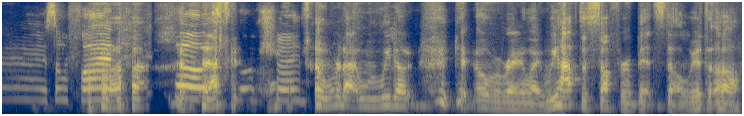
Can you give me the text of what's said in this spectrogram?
so fun. Oh, That's it's so fun. so we're not. We don't get over right away. We have to suffer a bit still. We have to. Oh,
